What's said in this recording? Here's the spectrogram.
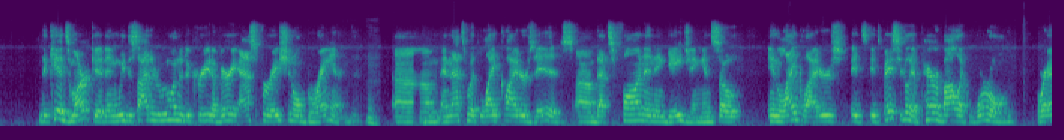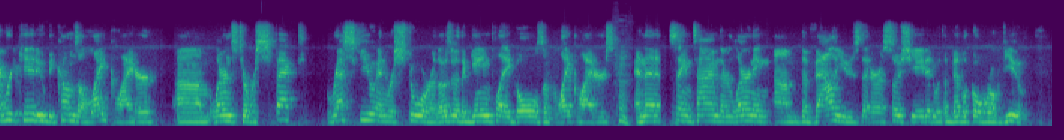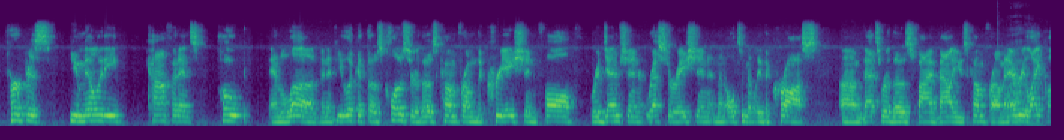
the kids market and we decided we wanted to create a very aspirational brand. Um, and that's what Light Gliders is. Um, that's fun and engaging. And so in Light Gliders, it's it's basically a parabolic world where every kid who becomes a light glider um, learns to respect, rescue, and restore. Those are the gameplay goals of Light Gliders. Hmm. And then at the same time, they're learning um, the values that are associated with a biblical worldview purpose, humility, confidence, hope, and love. And if you look at those closer, those come from the creation, fall, redemption, restoration, and then ultimately the cross. Um, that's where those five values come from. And every. Light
